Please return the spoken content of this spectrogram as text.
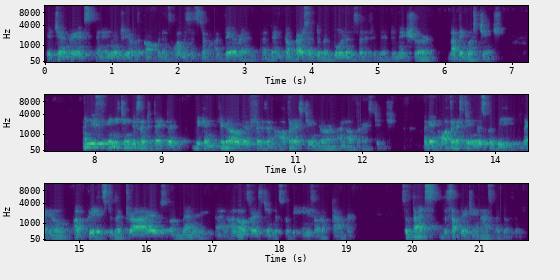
It generates an inventory of the components on the system at their end and then compares it to the golden certificate to make sure nothing was changed. And if any changes are detected, we can figure out if it is an authorized change or an unauthorized change. Again, authorized changes could be like you know upgrades to the drives or memory, and unauthorized changes could be any sort of tamper. So that's the supply chain aspect of it.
